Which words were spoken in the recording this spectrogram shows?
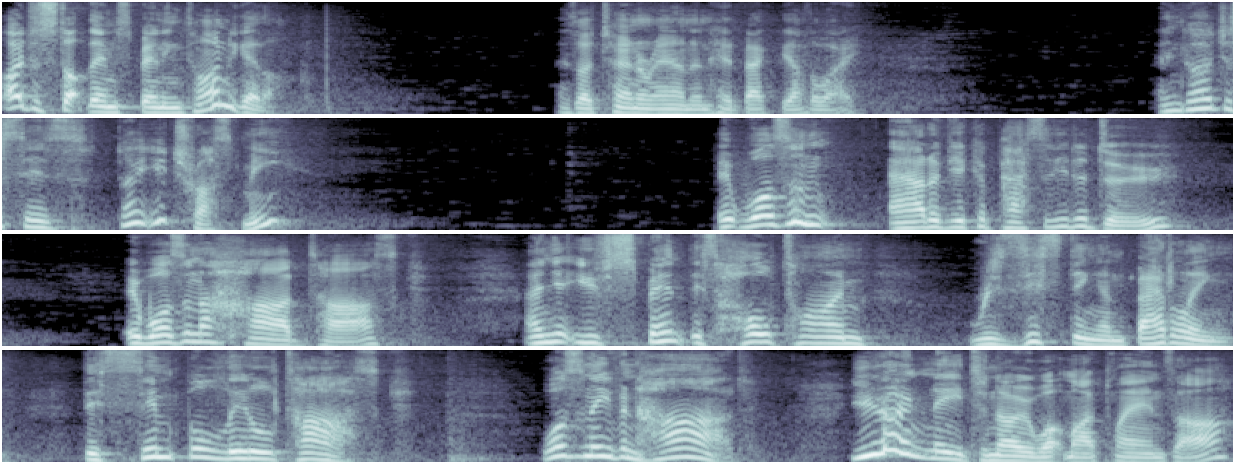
I just stop them spending time together as I turn around and head back the other way. And God just says, Don't you trust me? It wasn't out of your capacity to do, it wasn't a hard task, and yet you've spent this whole time resisting and battling this simple little task. Wasn't even hard. You don't need to know what my plans are.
